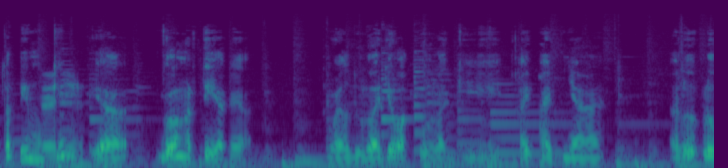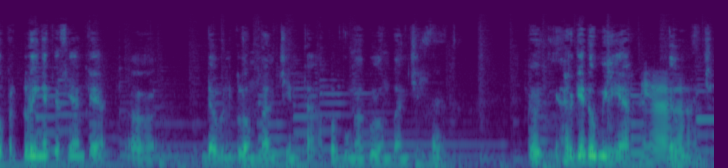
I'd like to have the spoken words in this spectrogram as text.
tapi mungkin ya gue ngerti ya kayak well dulu aja waktu lagi hype hype nya lu lu lu inget gak sih kan kayak eh, daun gelombang cinta apa bunga gelombang cinta itu? Harganya 2 miliar Iya. daun aja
